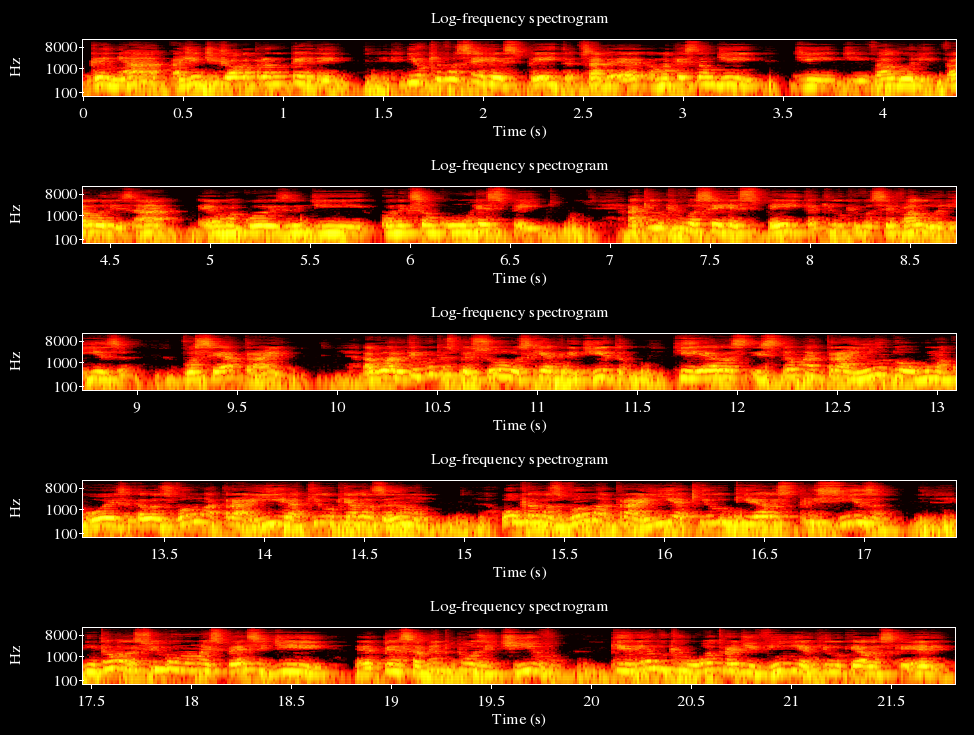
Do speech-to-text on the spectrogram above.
ganhar, a gente joga para não perder. E o que você respeita, sabe? É uma questão de, de, de valorizar, é uma coisa de conexão com o respeito. Aquilo que você respeita, aquilo que você valoriza, você atrai. Agora, tem muitas pessoas que acreditam que elas estão atraindo alguma coisa, que elas vão atrair aquilo que elas amam, ou que elas vão atrair aquilo que elas precisam. Então elas ficam numa espécie de é, pensamento positivo, querendo que o outro adivinhe aquilo que elas querem,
